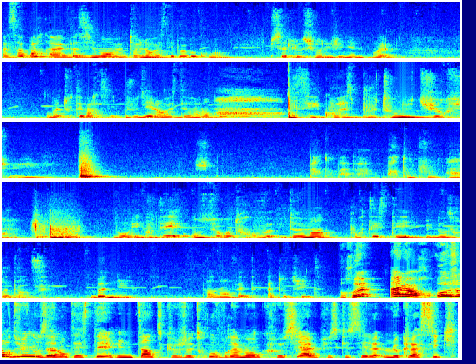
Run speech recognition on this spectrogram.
Ah ça part quand même facilement, en même temps il en restait pas beaucoup. Hein. Puis cette lotion elle est géniale, ouais. Bon bah tout est parti. Je vous dis il en restait vraiment... Oh, c'est quoi ce bouton du turfu? Bon écoutez, on se retrouve demain pour tester une autre teinte. Bonne nuit. Enfin non en fait, à tout de suite. Re Alors aujourd'hui nous allons tester une teinte que je trouve vraiment cruciale puisque c'est le classique,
